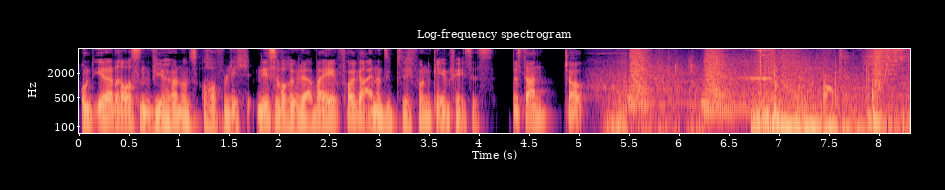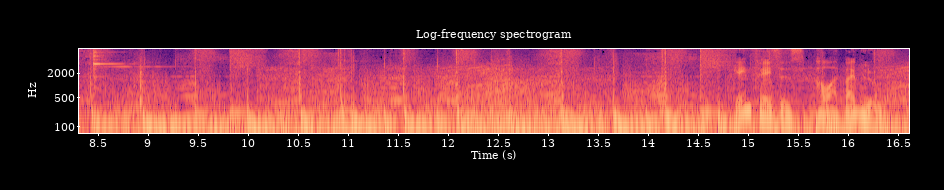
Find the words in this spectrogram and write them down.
Und ihr da draußen, wir hören uns hoffentlich nächste Woche wieder bei Folge 71 von Game Faces. Bis dann. Ciao. Game Faces powered by Blue.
